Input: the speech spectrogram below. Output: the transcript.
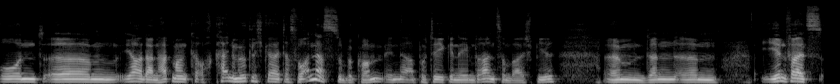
Und ähm, ja, dann hat man auch keine Möglichkeit, das woanders zu bekommen, in der Apotheke nebendran zum Beispiel. Ähm, dann ähm, jedenfalls,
